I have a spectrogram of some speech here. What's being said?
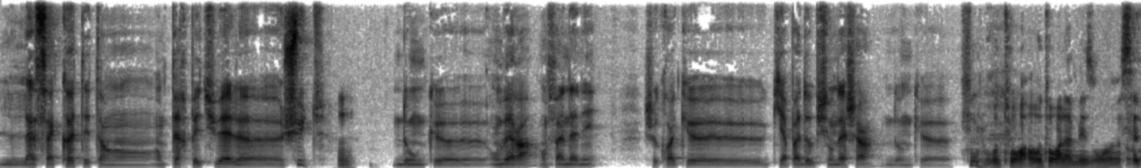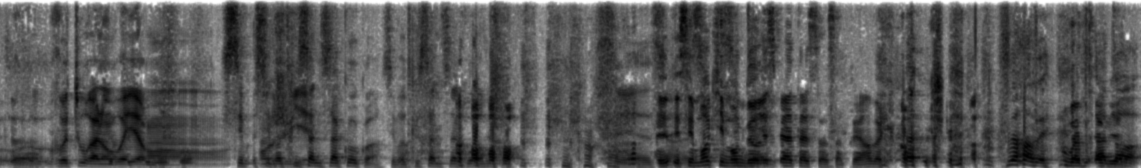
là, sa cote est en, perpétuelle euh, chute. Hmm. Donc, euh, on verra en fin d'année. Je crois que qu'il n'y a pas d'option d'achat, donc euh, retour retour à la maison. Cette, Retour à l'envoyeur en. C'est votre Isan Sako quoi. C'est votre Isan Sako. et c'est moi qui manque de respect à ta sauce après, hein, non mais attends.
